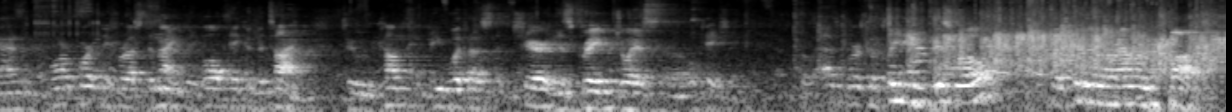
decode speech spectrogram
And more importantly for us tonight, they've all taken the time to come and be with us and share this great, joyous uh, occasion. So as we're completing this row, let's give them a round of applause.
